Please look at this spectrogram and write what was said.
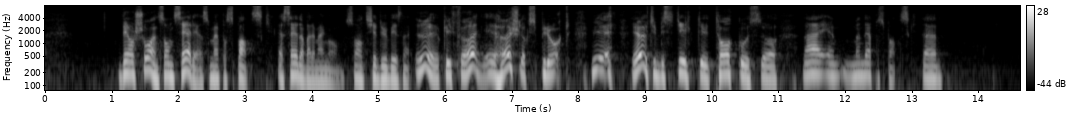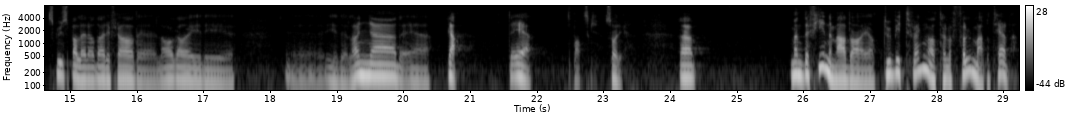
det å se en sånn serie som er på spansk Jeg sier det bare med en gang, sånn at ikke du blir sånn Hva faen, hva slags språk? Jeg har jo ikke bestilt tacos og Nei, men det er på spansk. Det er skuespillere derifra, det er laga i, de, uh, i det landet. Det er Ja, det er spansk. Sorry. Men det fine med det er at du blir tvinga til å følge med på TV.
